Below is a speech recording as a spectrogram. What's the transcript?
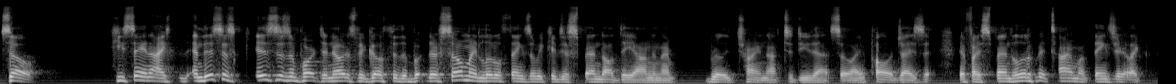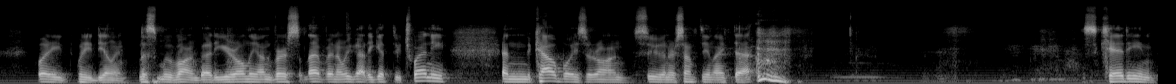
So he's saying, I, and this is, this is important to notice. We go through the book. There's so many little things that we could just spend all day on, and I'm really trying not to do that. So I apologize if I spend a little bit of time on things you're like, what are you, what are you dealing? Let's move on, buddy. You're only on verse 11, and we got to get through 20, and the Cowboys are on soon, or something like that. Just kidding.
